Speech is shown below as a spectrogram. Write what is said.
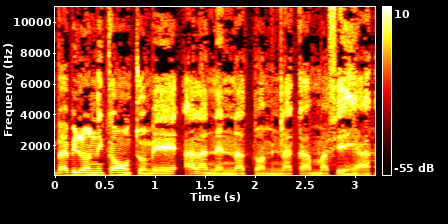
babilɔnikanw tun bɛ ala nɛnina tuma min na k'a mafeya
